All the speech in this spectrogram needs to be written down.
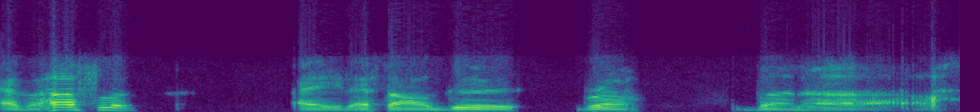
as a hustler, hey, that's all good, bro. But uh,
